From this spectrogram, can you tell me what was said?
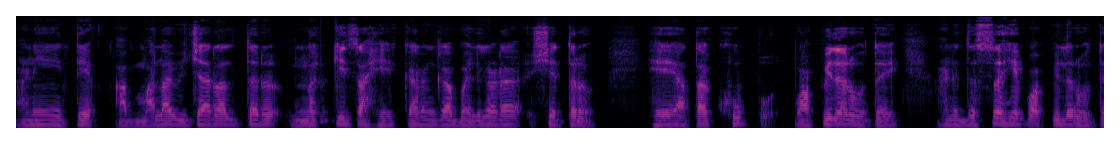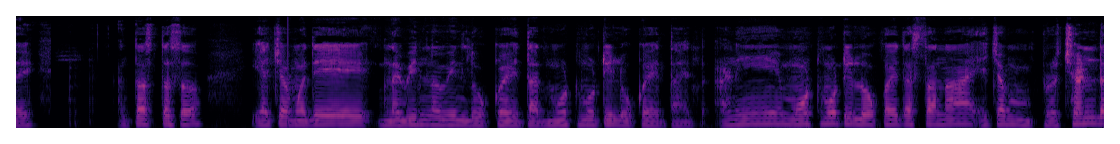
आणि ते मला विचाराल तर नक्कीच आहे कारण का बैलगाडा क्षेत्र हे आता खूप पॉप्युलर होत आहे आणि जसं हे पॉप्युलर होत आहे तस तसं याच्यामध्ये नवीन नवीन लोक येतात मोठमोठी लोक येत आहेत आणि मोठमोठी लोक येत असताना याच्या प्रचंड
